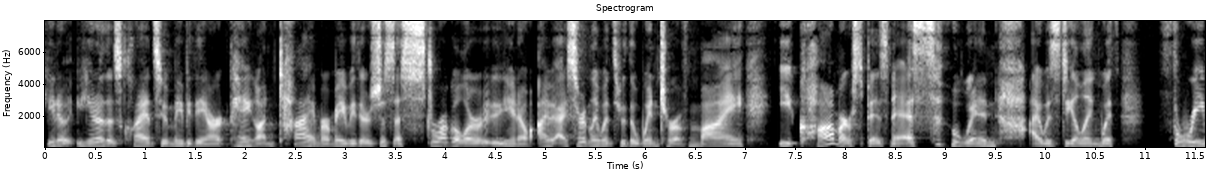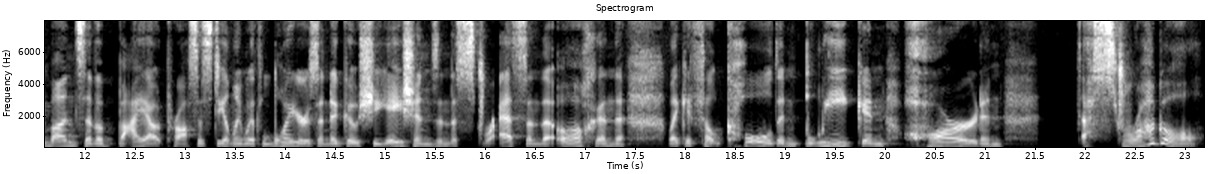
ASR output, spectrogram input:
you know you know those clients who maybe they aren't paying on time or maybe there's just a struggle or you know i, I certainly went through the winter of my e-commerce business when i was dealing with three months of a buyout process dealing with lawyers and negotiations and the stress and the ugh and the like it felt cold and bleak and hard and a struggle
